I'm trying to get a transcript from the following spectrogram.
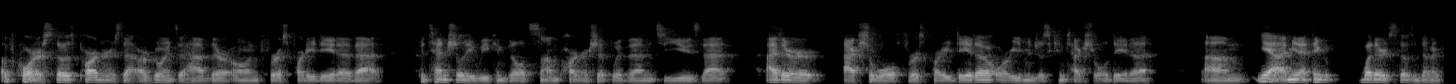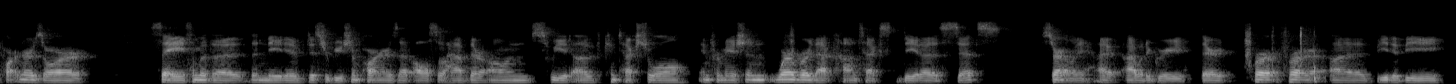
of course, those partners that are going to have their own first party data that potentially we can build some partnership with them to use that either actual first party data or even just contextual data. Um, yeah, I mean, I think whether it's those endemic partners or say some of the, the native distribution partners that also have their own suite of contextual information, wherever that context data sits, certainly I, I would agree there for, for a B2B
